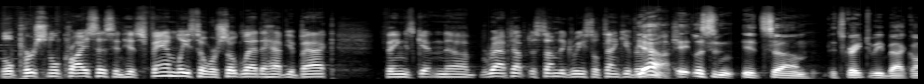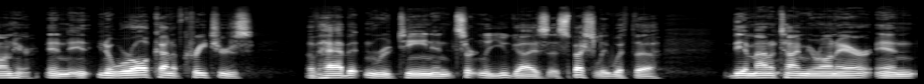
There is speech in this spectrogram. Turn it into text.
little personal crisis in his family, so we're so glad to have you back things getting uh, wrapped up to some degree. So thank you very yeah, much. Yeah, listen, it's um, it's great to be back on here, and it, you know we're all kind of creatures of habit and routine, and certainly you guys, especially with the the amount of time you're on air. And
